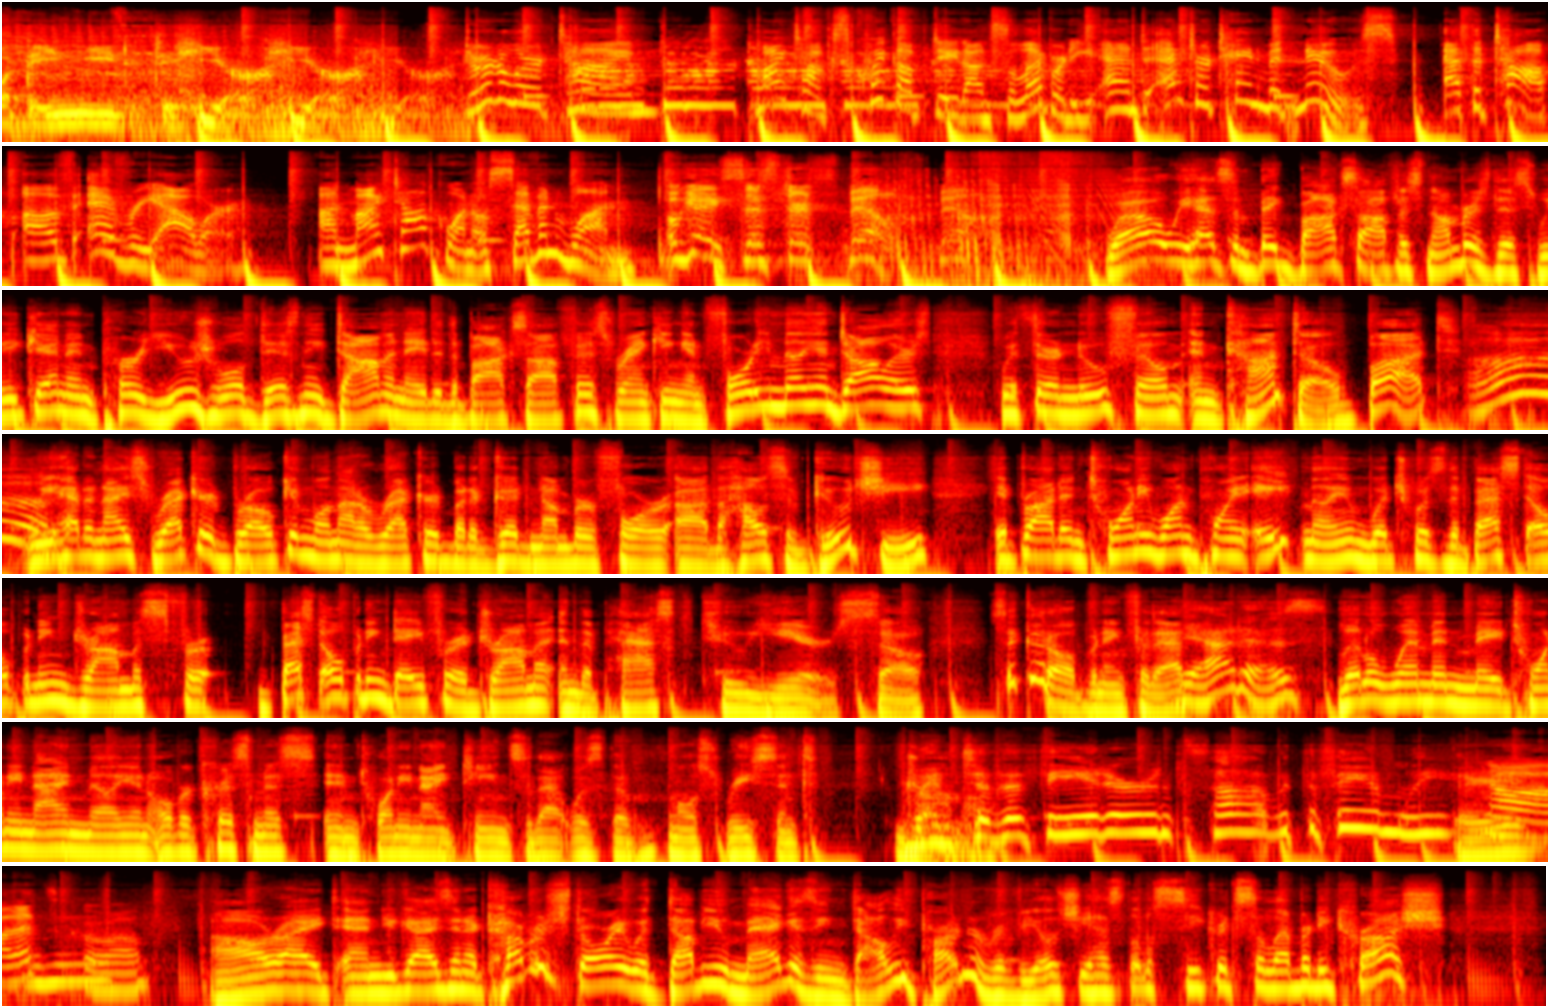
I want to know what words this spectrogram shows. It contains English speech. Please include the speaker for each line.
Speaker 1: What they need to hear, hear, hear.
Speaker 2: Dirt Alert time! My Talk's quick update on celebrity and entertainment news at the top of every hour on My Talk 1071.
Speaker 3: Okay, sister, spill, spill.
Speaker 4: Well, we had some big box office numbers this weekend, and per usual, Disney dominated the box office, ranking in $40 million with their new film Encanto. But we had a nice record broken. Well, not a record, but a good number for uh, The House of Gucci. It brought in 21.8 million, which was the best opening dramas for best opening day for a drama in the past two years. So it's a good opening for that.
Speaker 5: Yeah, it is.
Speaker 4: Little Women made 29 million over Christmas in 2019, so that was the most recent drama.
Speaker 5: Went to the theater and saw it with the family.
Speaker 4: There you-
Speaker 6: Oh, that's mm-hmm. cool.
Speaker 4: All right, and you guys in a cover story with W Magazine, Dolly Parton revealed she has a little secret celebrity crush.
